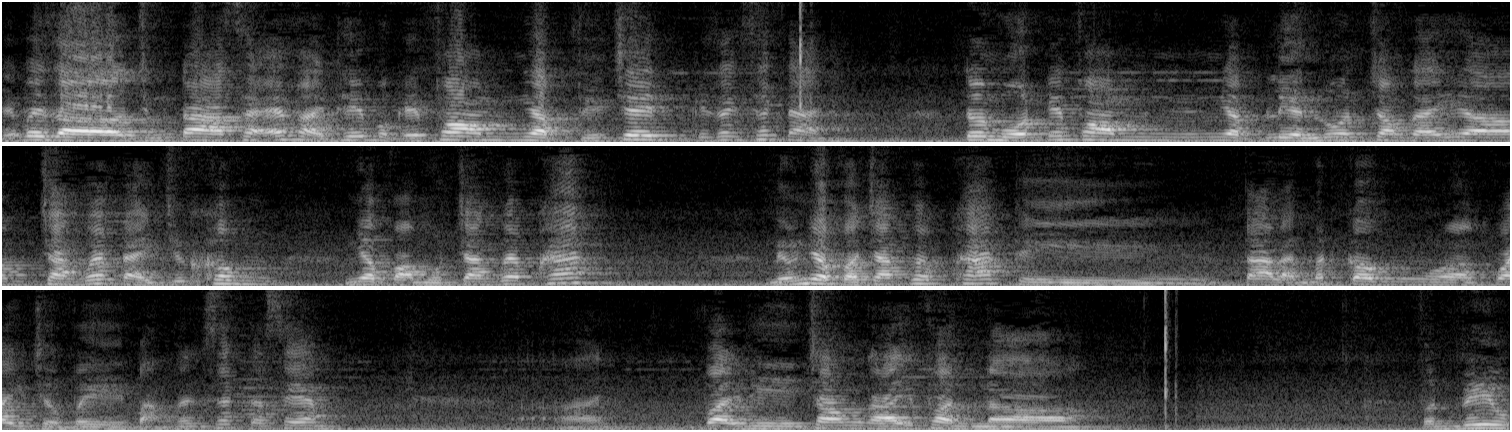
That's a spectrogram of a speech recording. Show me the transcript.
Thế bây giờ chúng ta sẽ phải thêm một cái form nhập phía trên cái danh sách này. Tôi muốn cái form nhập liền luôn trong cái uh, trang web này chứ không nhập vào một trang web khác. Nếu nhập vào trang web khác thì ta lại mất công ờ, quay trở về bảng danh sách ta xem. Đấy. vậy thì trong cái phần uh, phần view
